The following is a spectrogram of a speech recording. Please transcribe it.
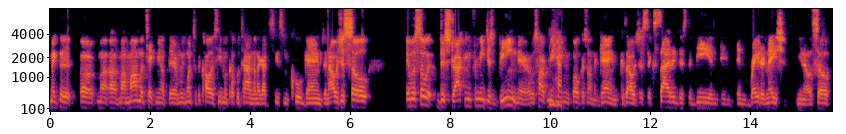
Make the uh, my uh, my mom would take me up there, and we went to the Coliseum a couple times, and I got to see some cool games. And I was just so, it was so distracting for me just being there. It was hard for me Yeah. to even focus on the game because I was just excited just to be in, in in Raider Nation, you know. So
